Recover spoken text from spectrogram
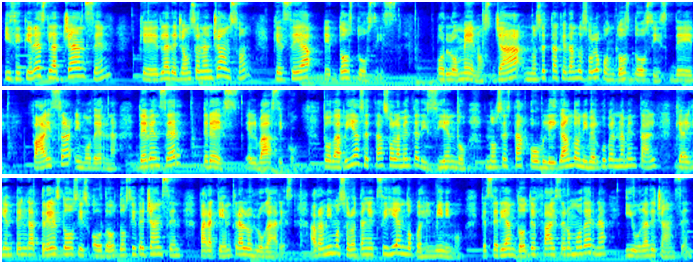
Y si tienes la Janssen, que es la de Johnson Johnson, que sea eh, dos dosis. Por lo menos, ya no se está quedando solo con dos dosis de Pfizer y Moderna. Deben ser tres, el básico. Todavía se está solamente diciendo, no se está obligando a nivel gubernamental que alguien tenga tres dosis o dos dosis de Janssen para que entre a los lugares. Ahora mismo solo están exigiendo pues el mínimo, que serían dos de Pfizer o Moderna y una de Janssen.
